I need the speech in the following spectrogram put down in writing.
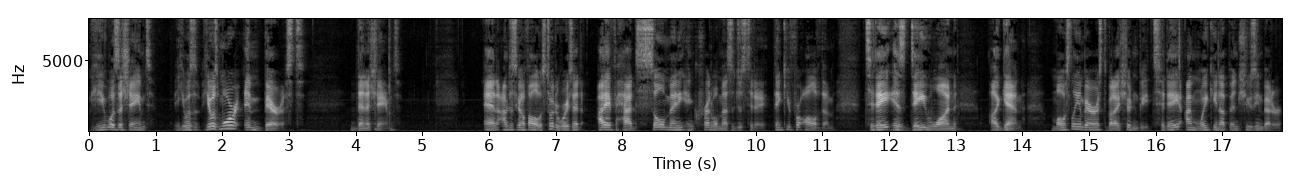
he was ashamed. He was he was more embarrassed than ashamed. And I'm just gonna follow his Twitter where he said, I have had so many incredible messages today. Thank you for all of them. Today is day one again. Mostly embarrassed, but I shouldn't be. Today I'm waking up and choosing better.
